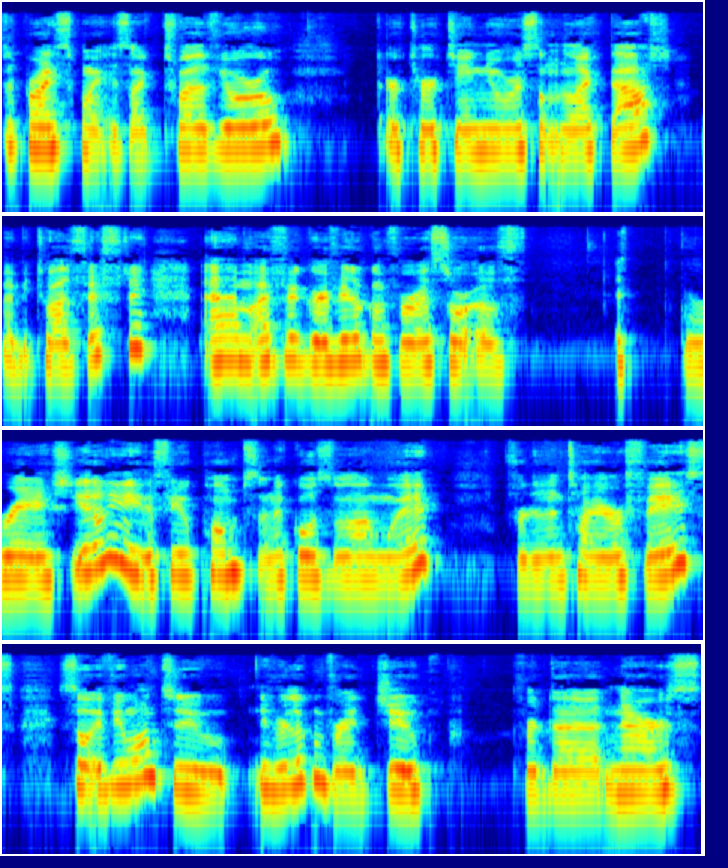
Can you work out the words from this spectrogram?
the price point is like 12 euro or 13 euro, something like that. Maybe 12.50. Um, I figure if you're looking for a sort of, it's great. You only need a few pumps and it goes a long way for the entire face. So if you want to, if you're looking for a dupe for the NARS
